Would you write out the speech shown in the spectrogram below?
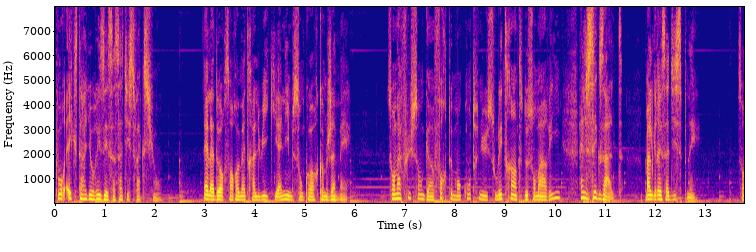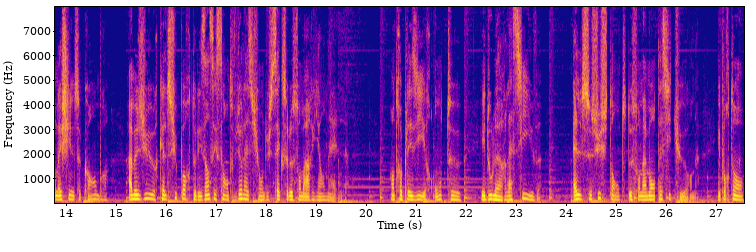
pour extérioriser sa satisfaction. Elle adore s'en remettre à lui qui anime son corps comme jamais. Son afflux sanguin fortement contenu sous l'étreinte de son mari, elle s'exalte, malgré sa dyspnée. Son échine se cambre à mesure qu'elle supporte les incessantes violations du sexe de son mari en elle. Entre plaisir honteux et douleur lascive, elle se sustente de son amant taciturne et pourtant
